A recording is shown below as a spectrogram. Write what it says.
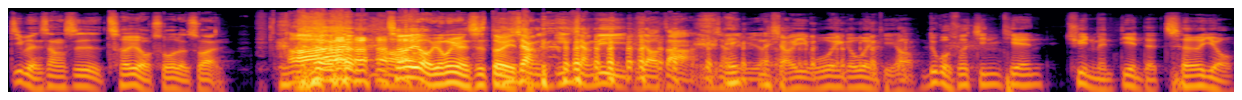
基本上是车友说了算。啊，车友永远是对的，影响影响力比较大。影响力比较大。那小易，我问一个问题哈，如果说今天去你们店的车友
